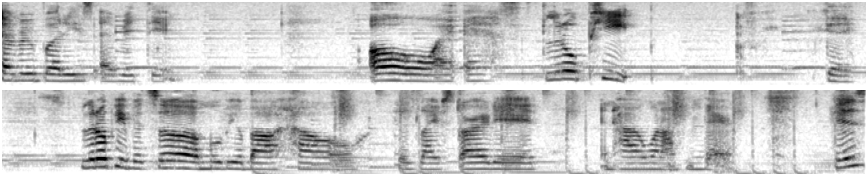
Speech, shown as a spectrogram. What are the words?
Everybody's Everything. Oh, I, I Little Peep. Okay, Little Peep. It's a movie about how his life started and how it went on from there. His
